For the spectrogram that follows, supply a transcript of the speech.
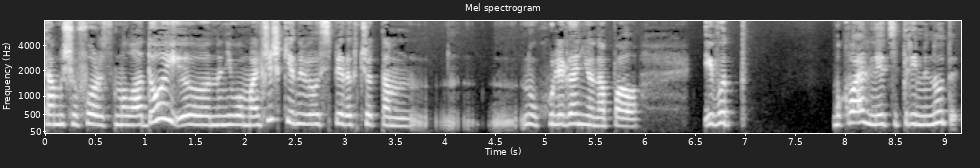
Там еще Форест молодой, э, на него мальчишки на велосипедах что-то там, ну, хулиганье напало. И вот буквально эти три минуты,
